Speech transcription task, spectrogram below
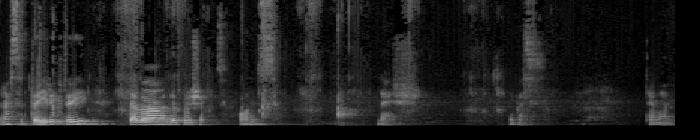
نفس ال directory تبع ال project. fonts dash. وبس تمام.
